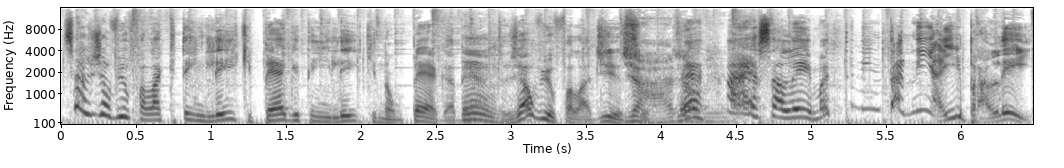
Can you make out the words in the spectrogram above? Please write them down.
você já ouviu falar que tem lei que pega e tem lei que não pega, Beto? Já ouviu falar disso? Hum. Já, já É? Ah, essa lei, mas nem tá nem aí pra lei.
